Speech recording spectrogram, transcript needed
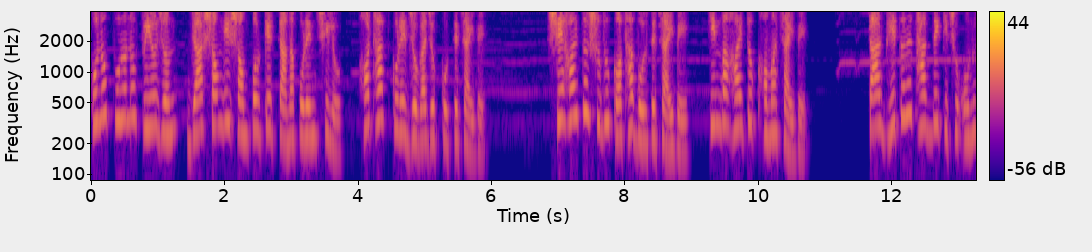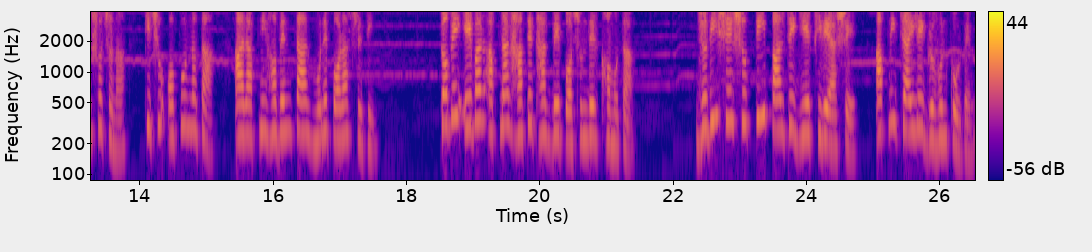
কোনো পুরনো প্রিয়জন যার সঙ্গে সম্পর্কের টানাপোড়েন ছিল, হঠাৎ করে যোগাযোগ করতে চাইবে। সে হয়তো শুধু কথা বলতে চাইবে, কিংবা হয়তো ক্ষমা চাইবে। তার ভেতরে থাকবে কিছু অনুশোচনা, কিছু অপূর্ণতা, আর আপনি হবেন তার মনে পড়া স্মৃতি। তবে এবার আপনার হাতে থাকবে পছন্দের ক্ষমতা। যদি সে সত্যিই পাল্টে গিয়ে ফিরে আসে, আপনি চাইলে গ্রহণ করবেন।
